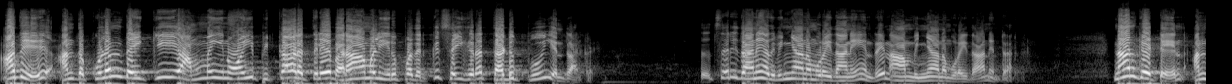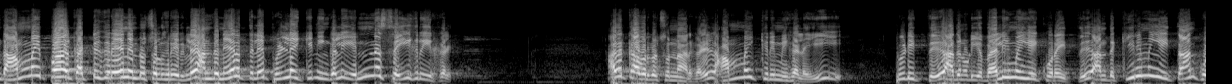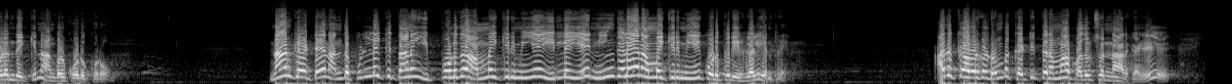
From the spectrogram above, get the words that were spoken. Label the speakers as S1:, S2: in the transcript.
S1: அது அந்த குழந்தைக்கு அம்மை நோய் பிற்காலத்திலே வராமல் இருப்பதற்கு செய்கிற தடுப்பு என்றார்கள். சரிதானே அது விஞ்ஞான முறைதானே என்றே நாம் விஞ்ஞான முறைதான் என்றார்கள். நான் கேட்டேன் அந்த அம்மைப்பால் கட்டுகிறேன் என்று சொல்கிறீர்களே அந்த நேரத்திலே பிள்ளைக்கு நீங்கள் என்ன செய்கிறீர்கள்? அதற்கு அவர்கள் சொன்னார்கள் அம்மை கிருமிகளை பிடித்து அதனுடைய வலிமையை குறைத்து அந்த கிருமியைத்தான் குழந்தைக்கு நாங்கள் கொடுக்கிறோம். நான் கேட்டேன் அந்த பிள்ளைக்குத்தானே இப்பொழுது அம்மை கிருமியே இல்லையே நீங்களே அம்மை கிருமியை கொடுக்கிறீர்கள் என்றேன். அதுக்கு அவர்கள் ரொம்ப கெட்டித்தனமா பதில் சொன்னார்கள்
